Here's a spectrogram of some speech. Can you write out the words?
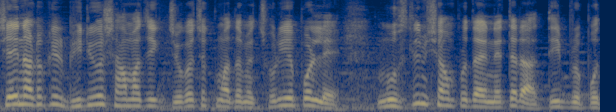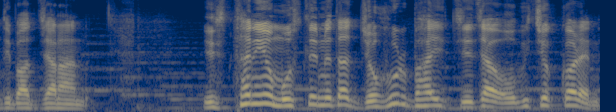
সেই নাটকের ভিডিও, সামাজিক যোগাযোগ মাধ্যমে ছড়িয়ে পড়লে মুসলিম সম্প্রদায়ের নেতারা তীব্র প্রতিবাদ জানান। স্থানীয় মুসলিম নেতা জহুর ভাই জেজা অভিযোগ করেন,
